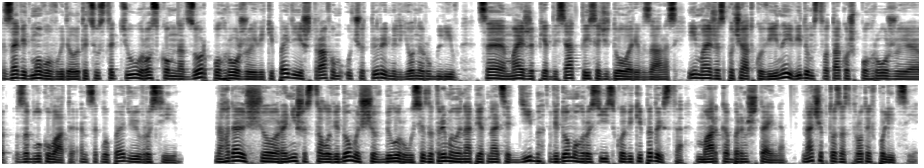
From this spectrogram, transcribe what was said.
За відмову видалити цю статтю Роскомнадзор погрожує Вікіпедії штрафом у 4 мільйони рублів. Це майже 50 тисяч доларів зараз. І майже з початку війни відомство також погрожує заблокувати енциклопедію в Росії. Нагадаю, що раніше стало відомо, що в Білорусі затримали на 15 діб відомого російського вікіпедиста Марка Бернштейна, начебто за спротив поліції.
